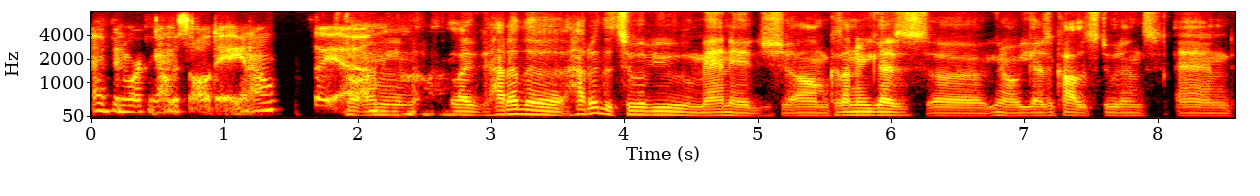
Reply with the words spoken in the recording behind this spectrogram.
I've been working on this all day you know so yeah So I mean, like, how did the how did the two of you manage? Um, because I know you guys, uh, you know, you guys are college students, and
